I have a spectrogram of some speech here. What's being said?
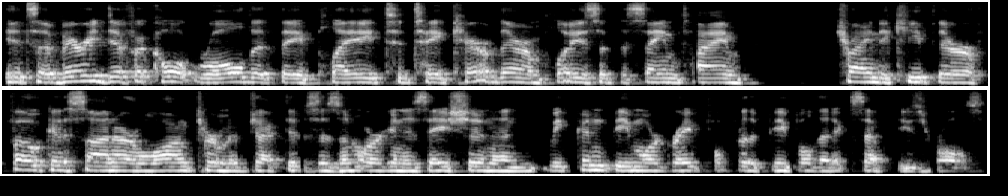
it's a very difficult role that they play to take care of their employees at the same time trying to keep their focus on our long-term objectives as an organization and we couldn't be more grateful for the people that accept these roles.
